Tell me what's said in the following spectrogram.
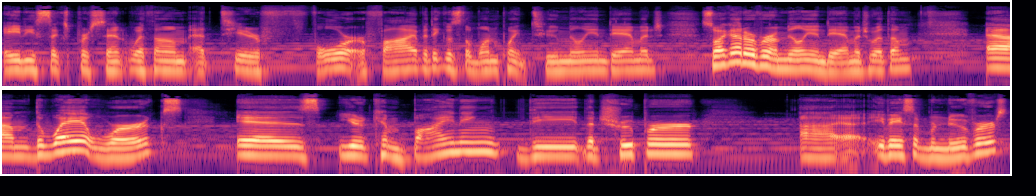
86% with them at tier four or five. I think it was the 1.2 million damage. So I got over a million damage with them. Um, the way it works is you're combining the the trooper uh, evasive maneuvers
